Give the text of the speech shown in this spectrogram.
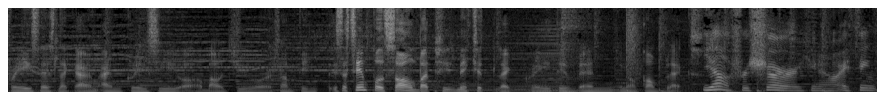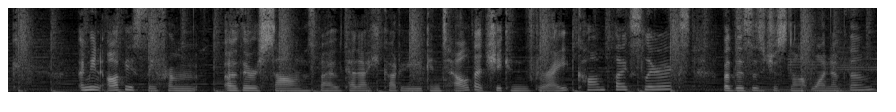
phrases like "I'm I'm crazy about you" or something. It's a simple song, but she makes it like creative and you know complex. Yeah, for sure. You know, I think, I mean, obviously from other songs by Utada Hikaru, you can tell that she can write complex lyrics, but this is just not one of them.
